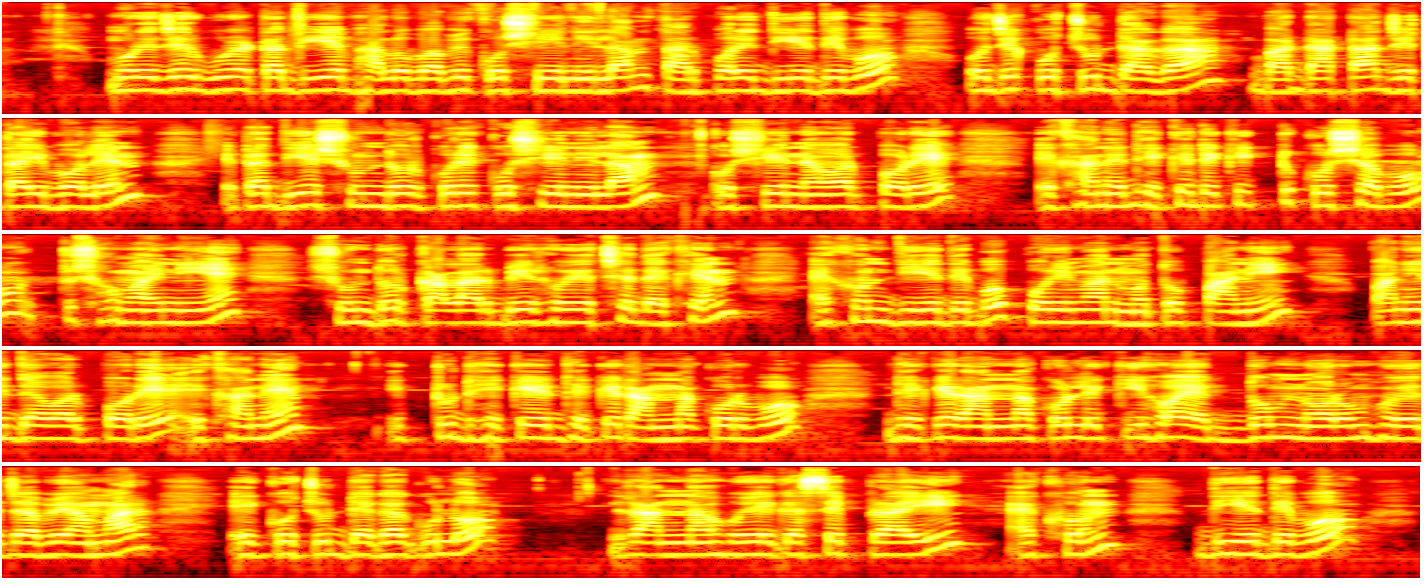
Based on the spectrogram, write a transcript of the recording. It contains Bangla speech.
মরিচের গুঁড়াটা দিয়ে ভালোভাবে কষিয়ে নিলাম। তারপরে দিয়ে দেব ও যে কচুর ডাগা বা ডাটা যেটাই বলেন, এটা দিয়ে সুন্দর করে কষিয়ে নিলাম। কষিয়ে নেওয়ার পরে এখানে ঢেকে ঢেকে একটু কষাবো, একটু সময় নিয়ে। সুন্দর কালার বের হয়েছে দেখেন। এখন দিয়ে দেব পরিমাণ মতো পানি। পানি দেওয়ার পরে এখানে একটু ঢেকে ঢেকে রান্না করব। ঢেকে রান্না করলে কি হয়? একদম নরম হয়ে যাবে আমার এই কচুর ডেগাগুলো। রান্না হয়ে গেছে প্রায়ই। এখন দিয়ে দেব।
